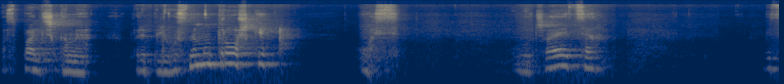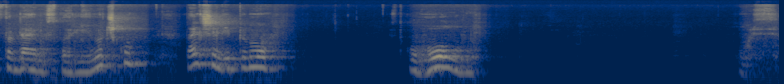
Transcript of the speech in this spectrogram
Ось пальчиками приплюснемо трошки. Ось. Получається. Відставляємо сторіночку. Далі ліпимо таку голову. Ось.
